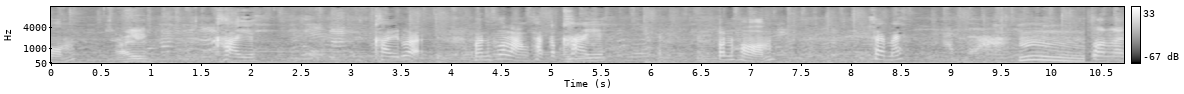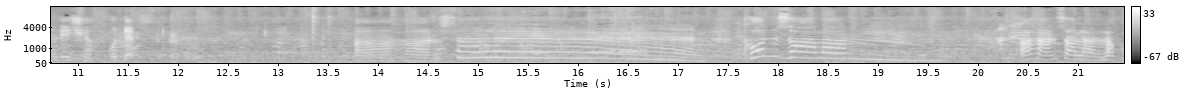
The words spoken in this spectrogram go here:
อมไอไข่ไข่ด้วย มันฝรั่งผัดกับไข่ ต้นหอม ใช่ไหม อืมตอนแลนดิชกูเด็ดอาหารซาเลนคนซาลันอาหารซาลันและค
